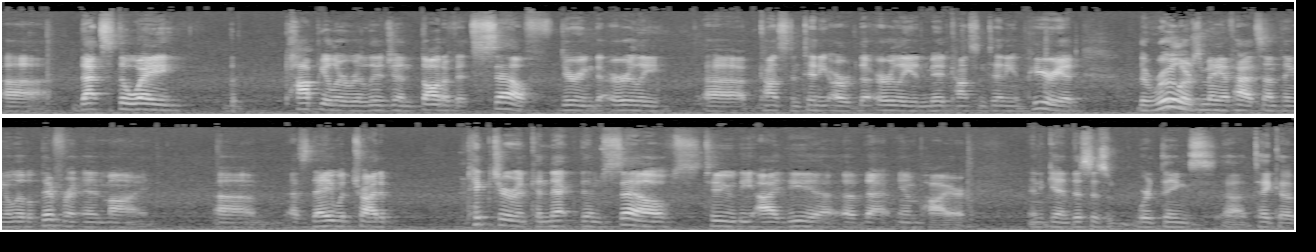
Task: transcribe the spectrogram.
Uh, that's the way popular religion thought of itself during the early uh, Constantinian or the early and mid Constantinian period. The rulers may have had something a little different in mind, um, as they would try to picture and connect themselves to the idea of that empire. and again, this is where things uh, take a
